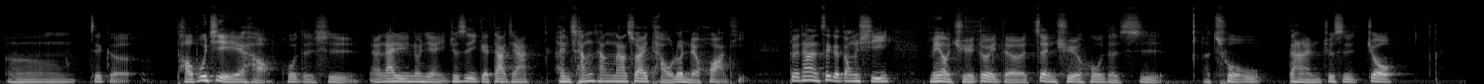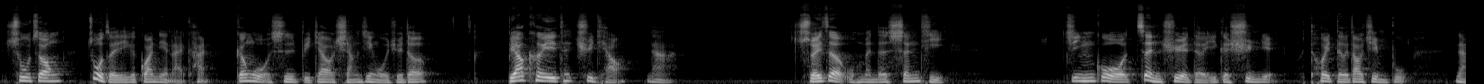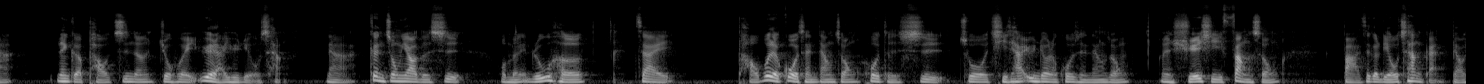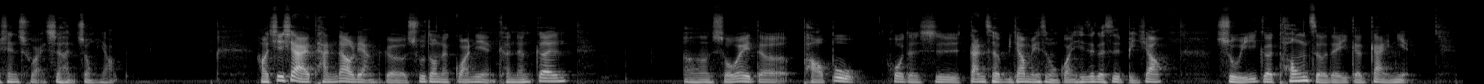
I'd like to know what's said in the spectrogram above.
嗯这个跑步界也好，或者是呃耐力运动界，也就是一个大家很常常拿出来讨论的话题。对，当然这个东西没有绝对的正确或者是呃错误。当然，就是就书中作者的一个观点来看，跟我是比较相近。我觉得不要刻意去调。那随着我们的身体经过正确的一个训练，会得到进步。那那个跑姿呢，就会越来越流畅。那更重要的是，我们如何在跑步的过程当中，或者是做其他运动的过程当中，嗯，学习放松，把这个流畅感表现出来是很重要的。好，接下来谈到两个书中的观念，可能跟嗯、所谓的跑步或者是单车比较没什么关系，这个是比较属于一个通则的一个概念。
